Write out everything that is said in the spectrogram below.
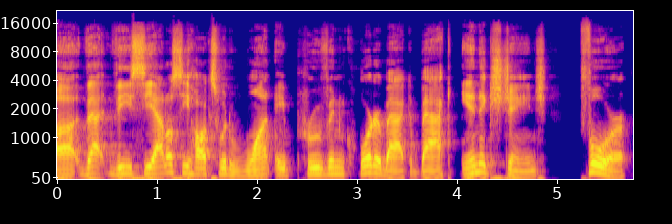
Uh, that the Seattle Seahawks would want a proven quarterback back in exchange for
